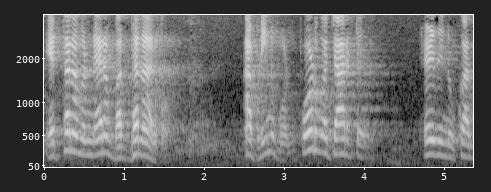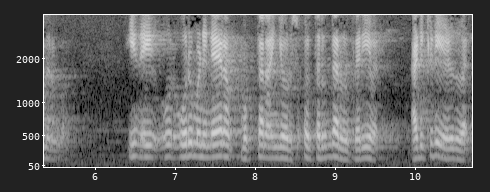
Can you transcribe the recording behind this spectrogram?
எத்தனை மணி நேரம் பத்தனாக இருக்கும்? அப்படின்னு போடணும். போடுங்க சார்ட்டு. எழுதின்னு உட்காந்துருங்க ஒரு ஒரு மணி நேரம் முக்தன். அங்கே ஒரு ஒருத்தர் இருந்தார் ஒரு பெரியவர். அடிக்கடி எழுதுவார்.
